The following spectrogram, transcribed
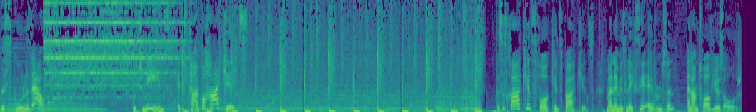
the school is out. Which means it's time for Hi Kids. This is Hi Kids for Kids by Kids. My name is Lexi Abramson and I'm 12 years old.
